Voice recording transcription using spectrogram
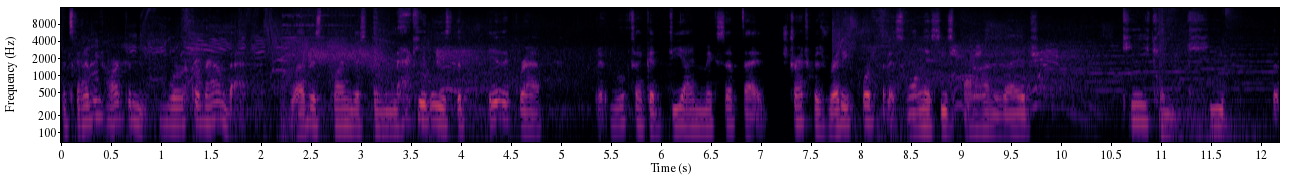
it's gonna be hard to work around that. Webb is playing this immaculately as the pivot grab but it looks like a DI mix-up that Stretch was ready for, but as long as he's on ledge, he can keep the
